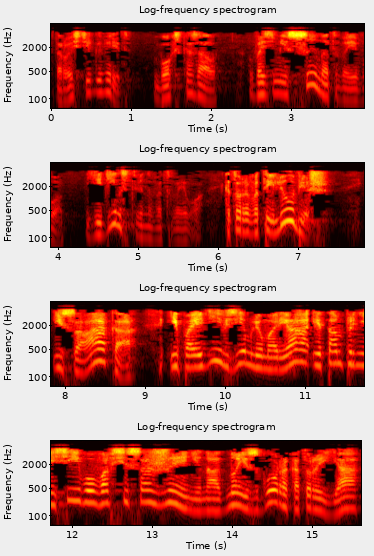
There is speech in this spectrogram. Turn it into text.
Второй стих говорит, Бог сказал, возьми сына твоего, единственного твоего, которого ты любишь, Исаака, и пойди в землю моря, и там принеси его во всесожжение на одной из гор, о которой я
